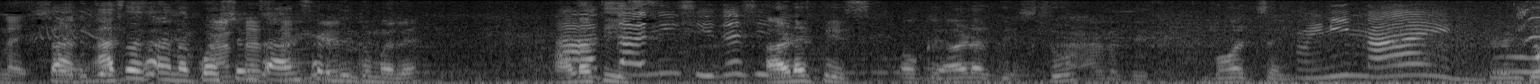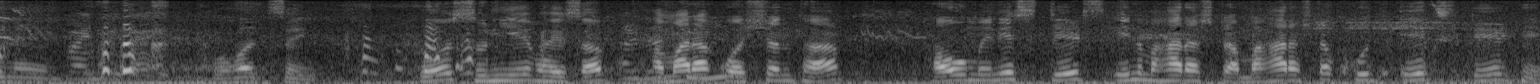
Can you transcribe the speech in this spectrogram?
नाही सांग आता सांग ना क्वेश्चनचा आन्सर दे तुम्हाला अडतीस. नहीं सीधे सीधे. अड़तीस. ओके अड़तीस. तू? बहुत सही. 29 ट्वेंटी नाइन ट्वेंटी नाइन बहुत सही. तो सुनिए भाई साहब हमारा क्वेश्चन था how many states in Maharashtra Maharashtra खुद एक स्टेट है।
